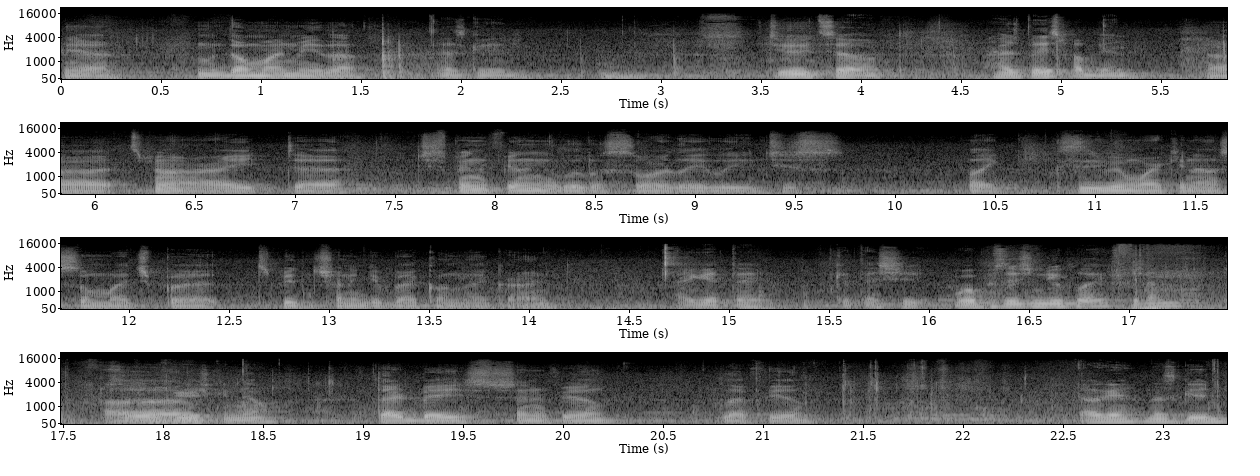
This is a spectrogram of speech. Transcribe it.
Yeah, don't mind me though. that's good, dude. So, how's baseball been? Uh, it's been alright. Uh, just been feeling a little sore lately. Just like because you've been working out so much, but it's been trying to get back on that grind. I get that. Get that shit. What position do you play for them? So Uh, viewers can know. Third base, center field, left field. Okay, that's good.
